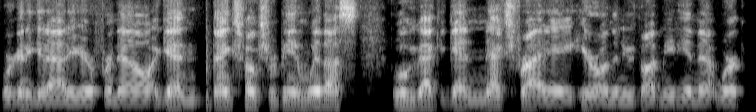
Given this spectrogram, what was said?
We're gonna get out of here for now. Again, thanks folks for being with us. We'll be back again next Friday here on the New Thought Media Network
